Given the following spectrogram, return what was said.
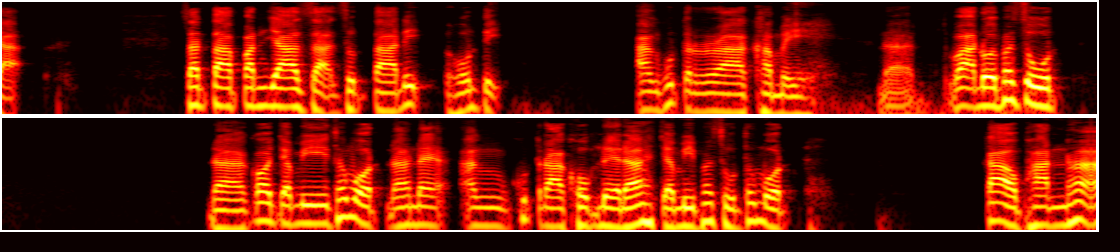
จะสัตตาปัญญาสะสุตตานิโหติ อังคุตราคาเมนะว่าโดยพระสูตร นะก็จะมีทั้งหมดนะในอังคุตราคมเนี่ยนะจะมีพระสูตรทั้งหมดเก้าพันห้า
